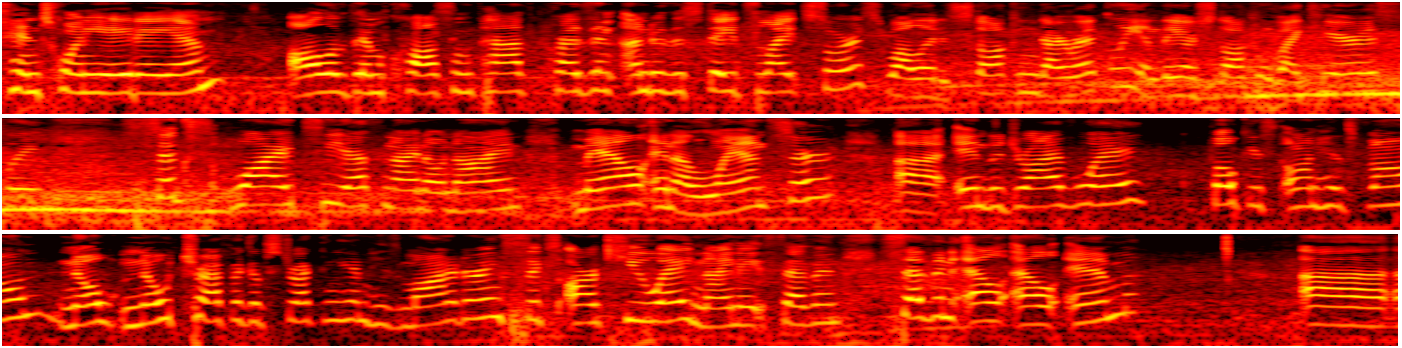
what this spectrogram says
10:28 a.m. All of them crossing path present under the state's light source while it is stalking directly, and they are stalking vicariously. 6YTF 909, male in a Lancer uh, in the driveway, focused on his phone. No, no traffic obstructing him. He's monitoring. 6RQA 987, 7LLM. Uh,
